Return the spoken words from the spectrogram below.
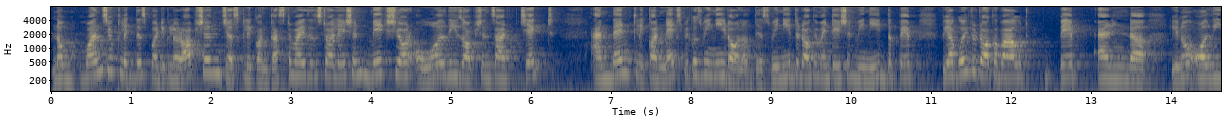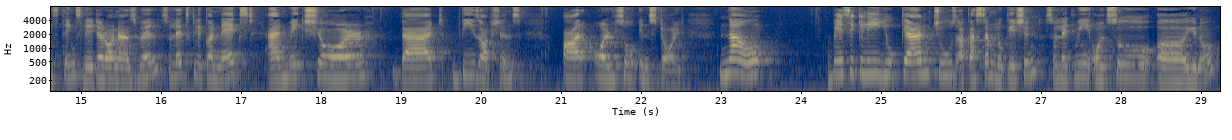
Now once you click this particular option just click on customize installation. Make sure all these options are checked and then click on next because we need all of this. We need the documentation we need the pip. We are going to talk about pip and uh, you know all these things later on as well. So let's click on next and make sure that these options are also installed. Now basically you can choose a custom location. So let me also uh, you know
